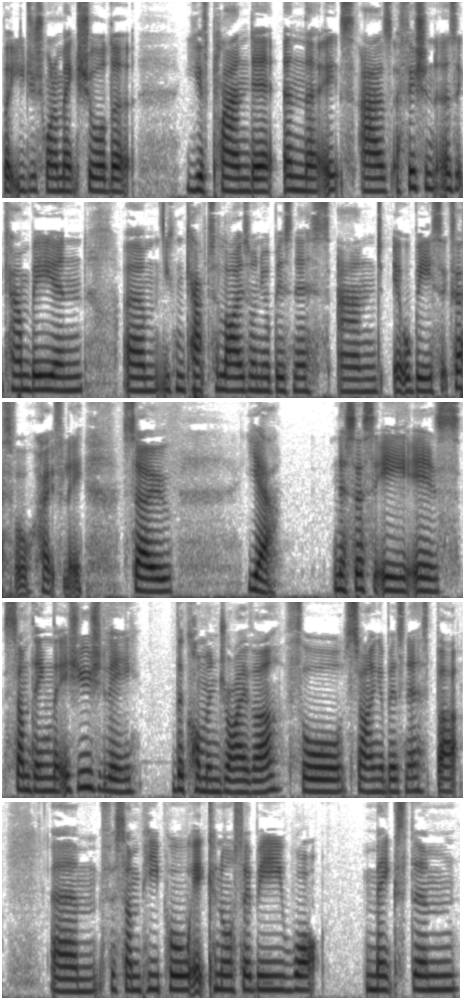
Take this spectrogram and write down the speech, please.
but you just want to make sure that you've planned it and that it's as efficient as it can be and um, you can capitalize on your business and it will be successful hopefully. So yeah necessity is something that is usually the common driver for starting a business but um, for some people it can also be what makes them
